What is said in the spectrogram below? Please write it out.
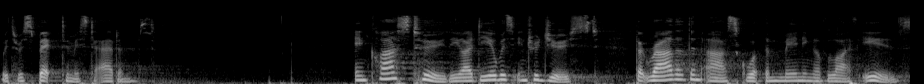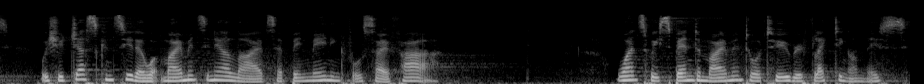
with respect to Mr. Adams. In Class 2, the idea was introduced that rather than ask what the meaning of life is, we should just consider what moments in our lives have been meaningful so far. Once we spend a moment or two reflecting on this,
